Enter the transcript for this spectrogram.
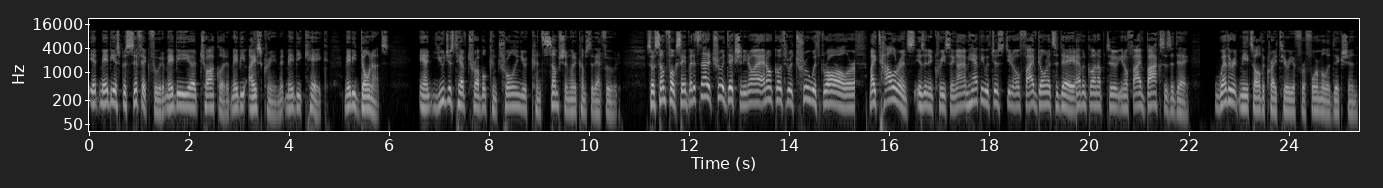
It may be a specific food. It may be uh, chocolate. It may be ice cream. It may be cake. Maybe donuts. And you just have trouble controlling your consumption when it comes to that food. So some folks say, but it's not a true addiction. You know, I, I, don't go through a true withdrawal or my tolerance isn't increasing. I'm happy with just, you know, five donuts a day. I haven't gone up to, you know, five boxes a day. Whether it meets all the criteria for a formal addiction,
